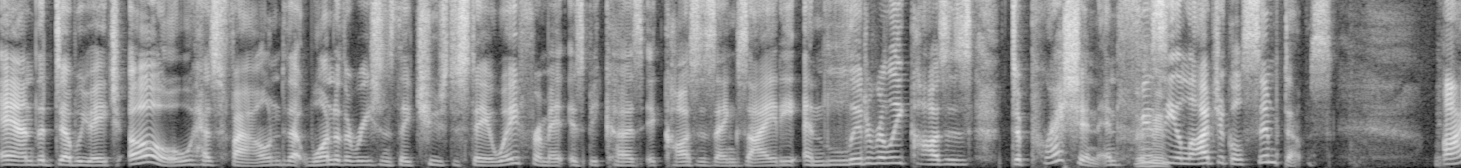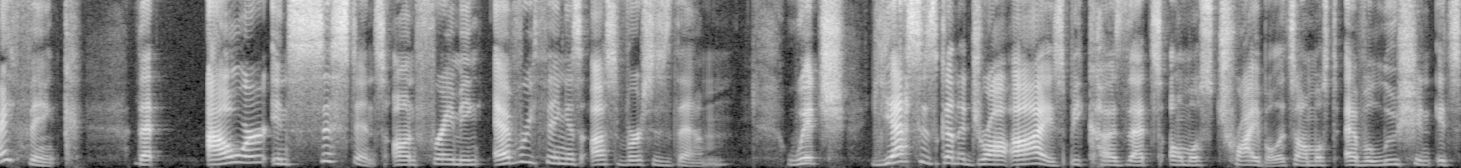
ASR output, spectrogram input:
And the WHO has found that one of the reasons they choose to stay away from it is because it causes anxiety and literally causes depression and mm-hmm. physiological symptoms. I think that our insistence on framing everything as us versus them, which yes is going to draw eyes because that's almost tribal. It's almost evolution. It's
